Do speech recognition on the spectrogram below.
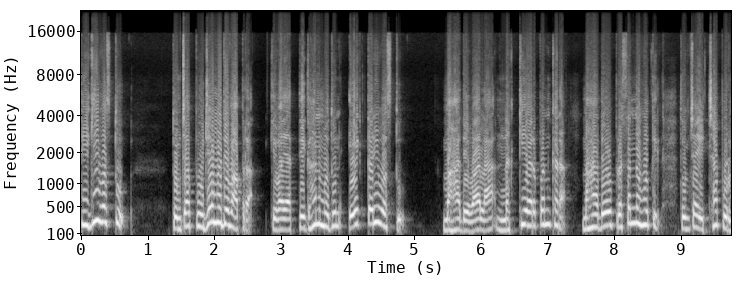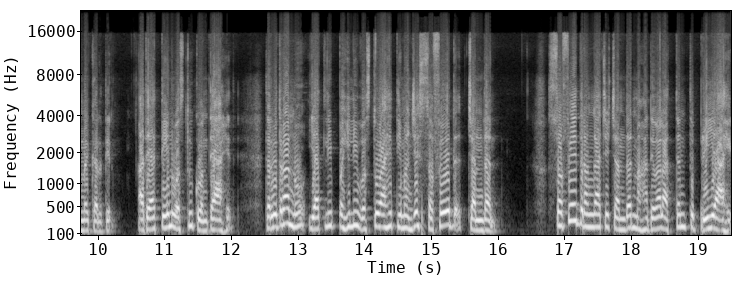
तिघी वस्तू तुमच्या पूजेमध्ये वापरा किंवा या तिघांमधून एक तरी वस्तू महादेवाला नक्की अर्पण करा. महादेव प्रसन्न होतील तुमच्या इच्छा पूर्ण करतील. आता या तीन वस्तू कोणत्या आहेत? तर मित्रांनो यातली पहिली वस्तू आहे ती म्हणजे सफेद चंदन. सफेद रंगाचे चंदन महादेवाला अत्यंत प्रिय आहे.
